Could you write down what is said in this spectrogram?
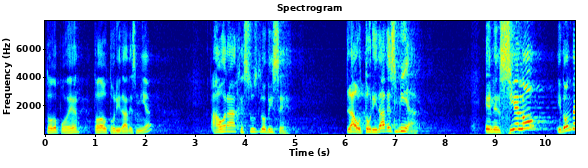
todo poder, toda autoridad es mía? Ahora Jesús lo dice, la autoridad es mía. En el cielo y dónde?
